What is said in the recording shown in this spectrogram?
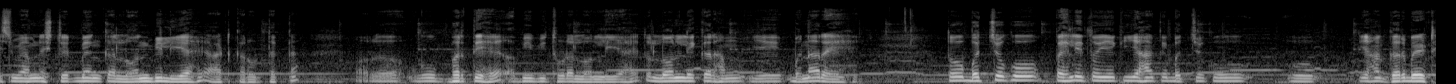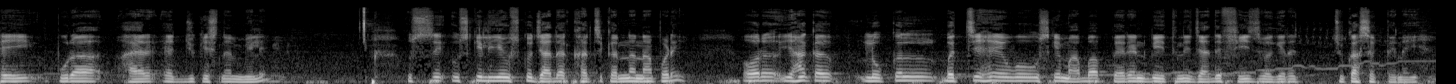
इसमें हमने स्टेट बैंक का लोन भी लिया है, आठ करोड़ तक का, और वो भरते हैं, अभी भी थोड़ा लोन लिया है। तो लोन लेकर हम ये बना रहे हैं। तो बच्चों को, पहले तो ये कि यहाँ के बच्चों को यहाँ घर बैठे ही पूरा हायर एजुकेशनल मिले। उससे, उसके लिए उसको ज़्यादा खर्च करना ना पड़े। और यहाँ का लोकल बच्चे हैं, वो उसके माँ बाप पेरेंट भी इतने ज़्यादा फ़ीस वगैरह चुका सकते नहीं हैं।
